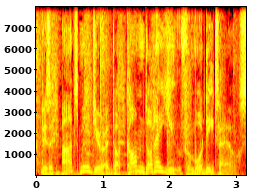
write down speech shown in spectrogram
Visit artsmildura.com.au for more details.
